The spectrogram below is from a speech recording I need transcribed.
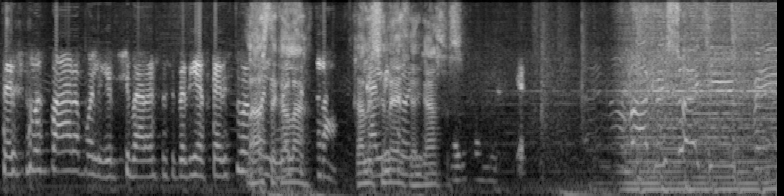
Ευχαριστούμε, ευχαριστούμε πάρα πολύ για τη συμπαράσταση, παιδιά. Ευχαριστούμε Να είστε πολύ. καλά. είστε καλά. Καλή συνέχεια. χρονιά. Γεια σας. δάκρυ σου έχει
